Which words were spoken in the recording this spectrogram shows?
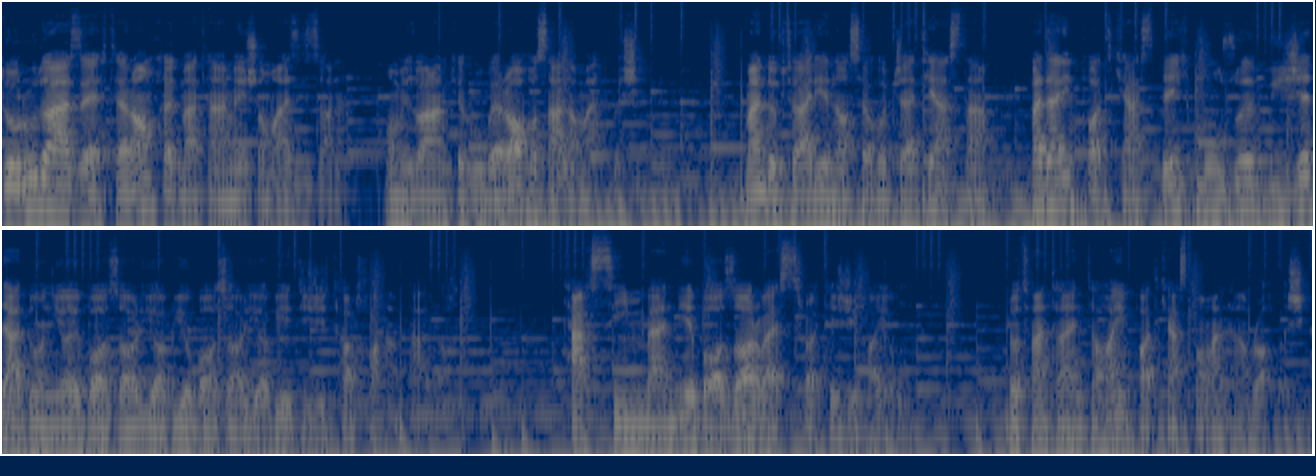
درود و از احترام خدمت همه شما عزیزانم. امیدوارم که رو به راه و سلامت باشید. من دکتر علی ناصر حجتی هستم و در این پادکست به یک موضوع ویژه در دنیای بازاریابی و بازاریابی دیجیتال خواهم پرداخت. تقسیم بندی بازار و استراتژی های اون. لطفا تا انتهای این پادکست با من همراه باشید.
